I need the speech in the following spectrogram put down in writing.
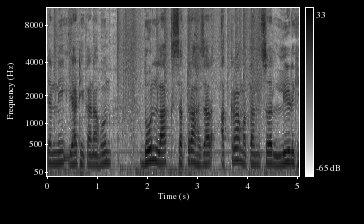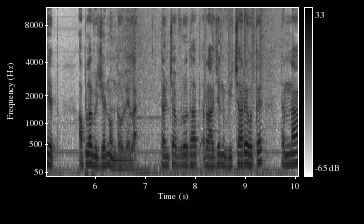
यांनी या ठिकाणाहून दोन लाख सतरा हजार अकरा मतांचं लीड घेत आपला विजय नोंदवलेला आहे. त्यांच्या विरोधात राजन विचारे होते. त्यांना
